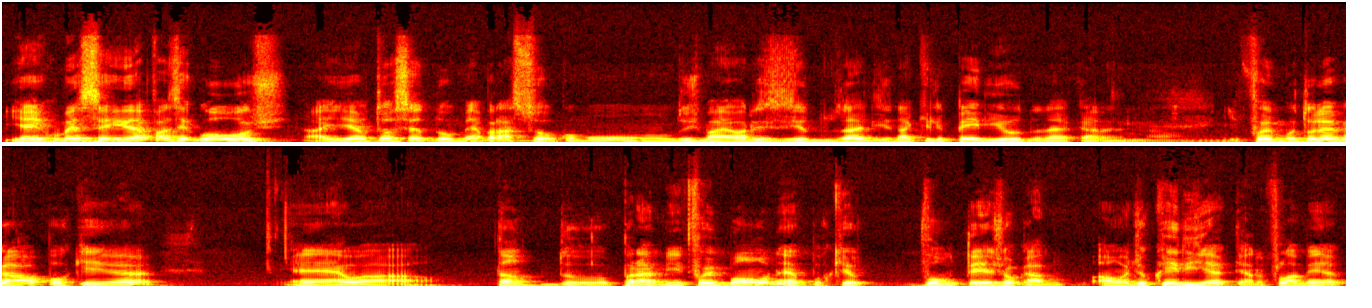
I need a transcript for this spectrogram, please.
E aí comecei a fazer gols. Aí o torcedor me abraçou como um dos maiores ídolos ali naquele período, né, cara? Não. E foi muito legal porque é, tanto para mim foi bom, né? Porque eu voltei a jogar onde eu queria, que era o Flamengo.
